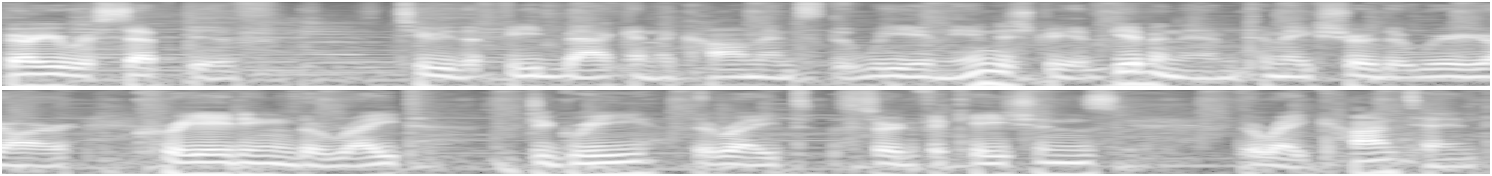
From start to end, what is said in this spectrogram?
very receptive to the feedback and the comments that we in the industry have given them to make sure that we are creating the right degree, the right certifications, the right content.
